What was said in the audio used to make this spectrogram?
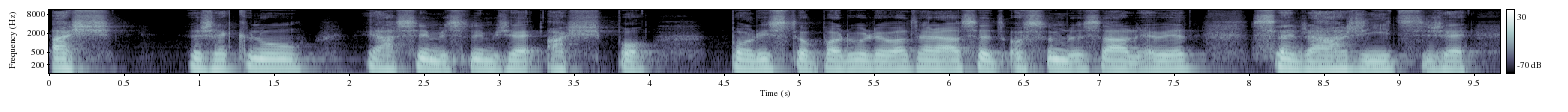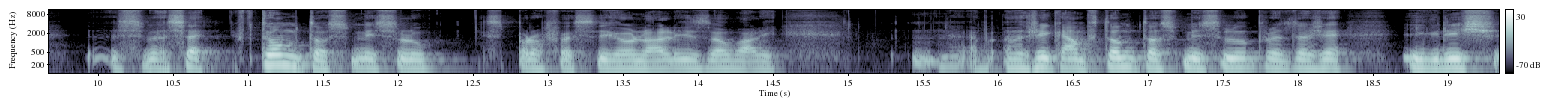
až, řeknu, já si myslím, že až po, po listopadu 1989 se dá říct, že jsme se v tomto smyslu zprofesionalizovali. Říkám v tomto smyslu, protože i když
